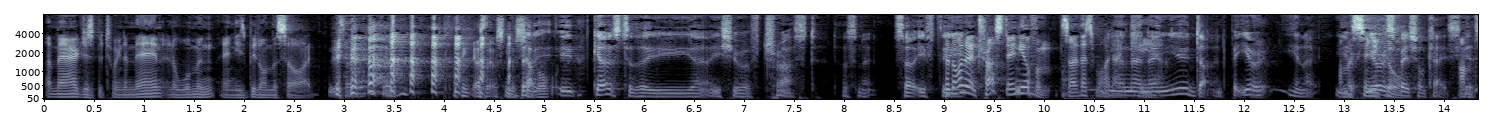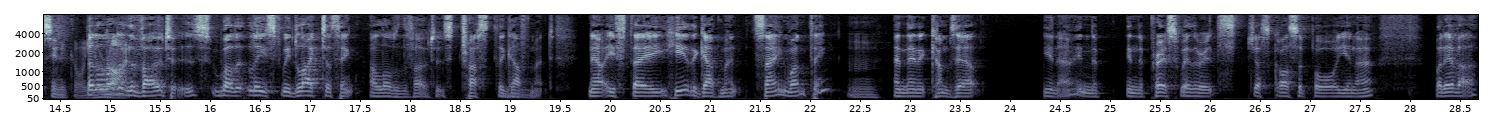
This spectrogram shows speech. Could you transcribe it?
a marriage is between a man and a woman, and he's been on the side. So, I think that was from the But shovel. it, goes to the uh, issue of trust, doesn't it? So if the But I don't trust any of them, so that's why I no, don't no, care. no, you don't. But you're, you know, I'm a you're, you're a special case. I'm yes. cynical, But a you're lot right. of the voters, well, at least we'd like to think a lot of the voters trust Mm. the government. Now, if they hear the government saying one thing, Mm. and then it comes out, you know, in the in the press, whether it's just gossip or you know, whatever,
